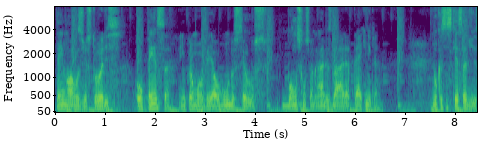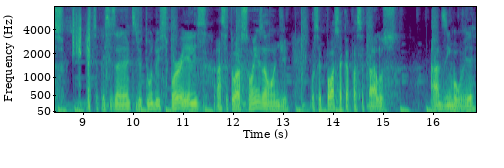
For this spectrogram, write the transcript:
tem novos gestores ou pensa em promover algum dos seus bons funcionários da área técnica, nunca se esqueça disso. Você precisa, antes de tudo, expor eles a situações onde você possa capacitá-los a desenvolver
